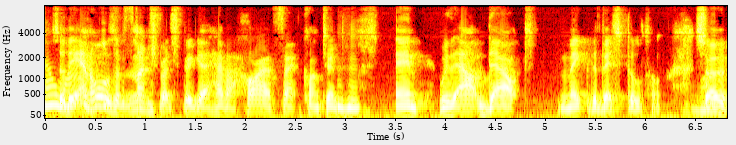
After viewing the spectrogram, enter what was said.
Oh, so wow. the animals are much, much bigger, have a higher fat content, mm-hmm. and without doubt, make the best biltong. Wow. So,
